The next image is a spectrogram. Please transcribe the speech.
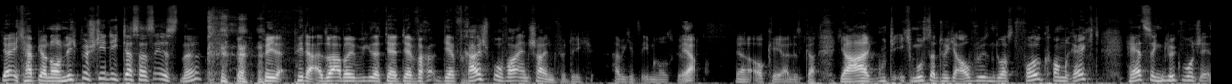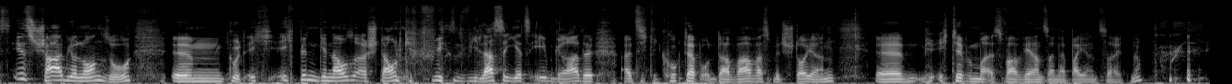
ja, ich habe ja noch nicht bestätigt, dass das ist, ne? Peter, Peter, also aber wie gesagt, der, der, der Freispruch war entscheidend für dich, habe ich jetzt eben rausgehört. Ja. Ja, okay, alles klar. Ja, gut, ich muss natürlich auflösen, du hast vollkommen recht. Herzlichen Glückwunsch, es ist Xabi Alonso. Ähm, gut, ich, ich bin genauso erstaunt gewesen wie Lasse jetzt eben gerade, als ich geguckt habe und da war was mit Steuern. Ähm, ich tippe mal, es war während seiner Bayernzeit, ne?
